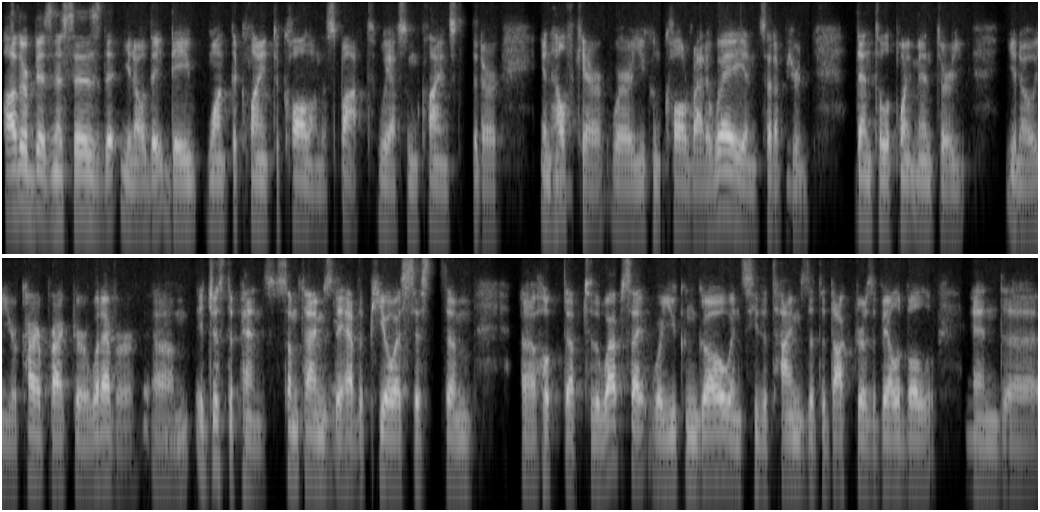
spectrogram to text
Other businesses that you know they, they want the client to call on the spot. We have some clients that are in healthcare where you can call right away and set up your dental appointment or you know your chiropractor or whatever. Um, it just depends. Sometimes yeah. they have the POS system uh, hooked up to the website where you can go and see the times that the doctor is available mm-hmm. and uh,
